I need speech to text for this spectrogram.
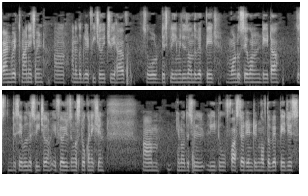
bandwidth management uh, another great feature which we have. So display images on the web page. Want to save on data just disable this feature if you're using a slow connection. Um, you know this will lead to faster rendering of the web pages.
